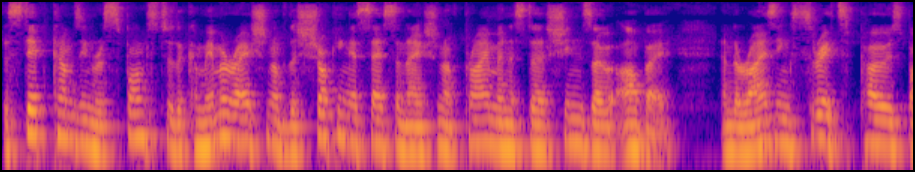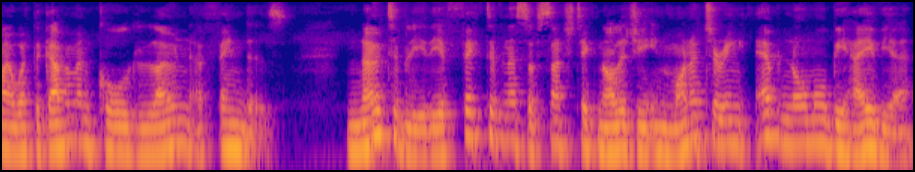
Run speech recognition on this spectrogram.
the step comes in response to the commemoration of the shocking assassination of Prime Minister Shinzo Abe and the rising threats posed by what the government called lone offenders. Notably, the effectiveness of such technology in monitoring abnormal behavior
